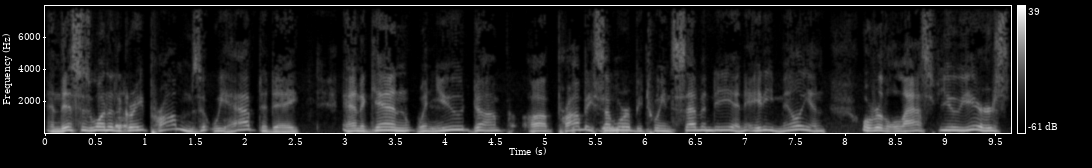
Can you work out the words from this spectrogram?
And this is one of the great problems that we have today. And again, when you dump uh, probably somewhere between 70 and 80 million over the last few years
